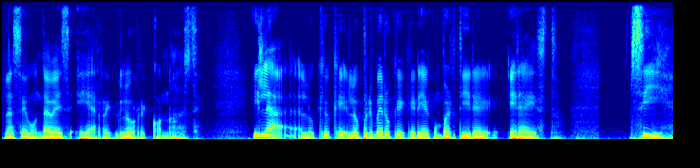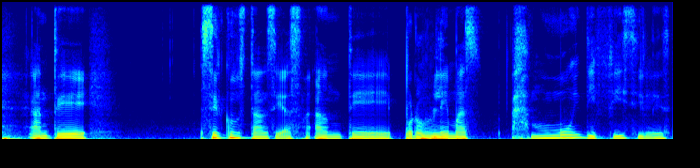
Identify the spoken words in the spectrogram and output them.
la segunda vez ella lo reconoce. Y lo, primero que quería compartir e, era esto sí, ante circunstancias, ante problemas ah, muy difíciles,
